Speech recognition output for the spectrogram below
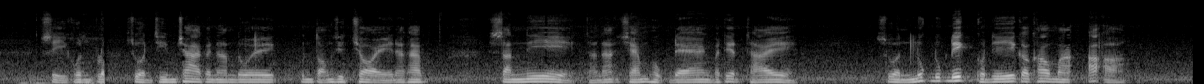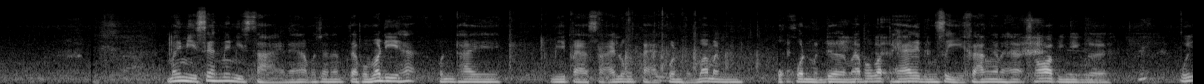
4 คนโปรส่วนทีมชาติก็นำโดยคุณต๋องจิตชอยนะครับ ซันนี่ฐานะแชมป์6แดงประเทศไทย ส่วนนุกดุกดิกคนนี้ก็เข้ามาอ้าอะ ไม่มีเส้นไม่มีสายนะครับเพราะฉะนั้นแต่ผมว่าดีฮะคนไทยมีแปดสายลงแปดคน ผมว่ามันหกคนเหมือนเดิมนะเพราะว่าแพ้ได้ถึงสี่ครั้งนะฮะชอบจริงๆเลยอุ้ย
